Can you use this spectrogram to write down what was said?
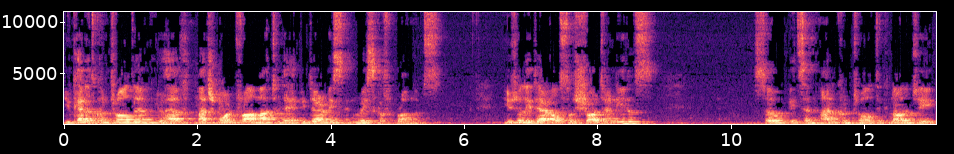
you cannot control them. You have much more trauma to the epidermis and risk of problems. Usually there are also shorter needles, so it's an uncontrolled technology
